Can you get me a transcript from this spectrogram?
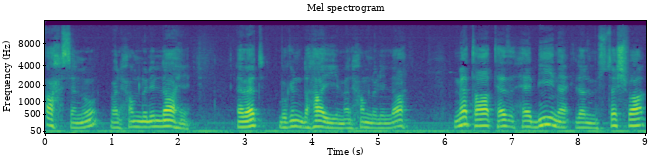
ahsenu velhamdülillahi Evet bugün daha iyiyim elhamdülillah. Meta tezhebine ilel müsteşfa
